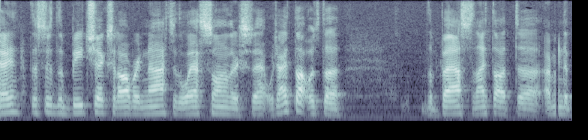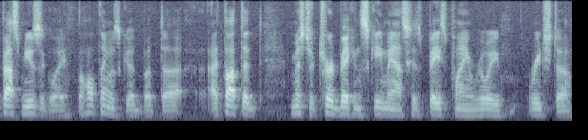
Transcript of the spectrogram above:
Okay, this is the Beat Chicks at Auburn Knox, the last song of their set, which I thought was the the best, and I thought, uh, I mean, the best musically. The whole thing was good, but uh, I thought that Mr. Turd Bacon Ski Mask, his bass playing, really reached a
